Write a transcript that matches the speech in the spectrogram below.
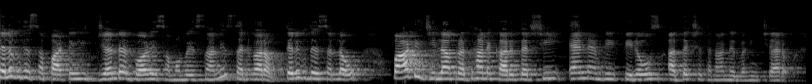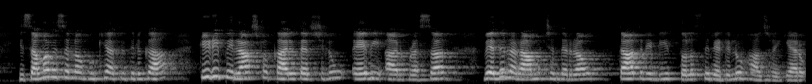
తెలుగుదేశం పార్టీ జనరల్ బాడీ సమావేశాన్ని శనివారం తెలుగుదేశంలో పార్టీ జిల్లా ప్రధాన కార్యదర్శి ఎన్ఎండి ఫిరోజ్ అధ్యక్షతన నిర్వహించారు. ఈ సమావేశంలో ముఖ్య అతిథులుగా టీడీపీ రాష్ట్ర కార్యదర్శులు ఏవీఆర్ ప్రసాద్ వెదుల రామచంద్రరావు తాతిరెడ్డి తులసిరెడ్డిలు హాజరయ్యారు.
